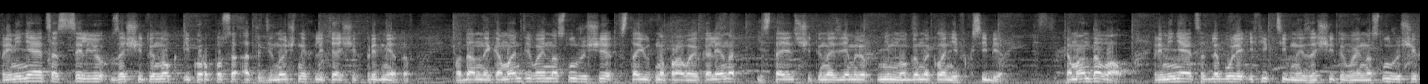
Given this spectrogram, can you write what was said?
применяется с целью защиты ног и корпуса от одиночных летящих предметов. По данной команде военнослужащие встают на правое колено и ставят щиты на землю, немного наклонив к себе. Команда «Вал» применяется для более эффективной защиты военнослужащих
